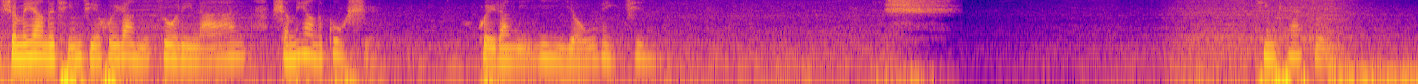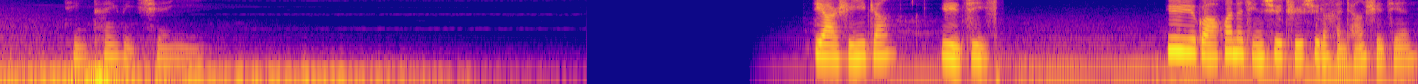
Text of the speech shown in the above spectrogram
什么样的情节会让你坐立难安？什么样的故事会让你意犹未尽？嘘，听 Catherine，听推理悬疑。第二十一章。日记，郁郁寡欢的情绪持续了很长时间，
